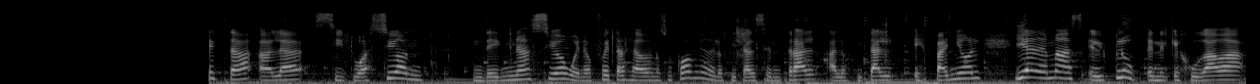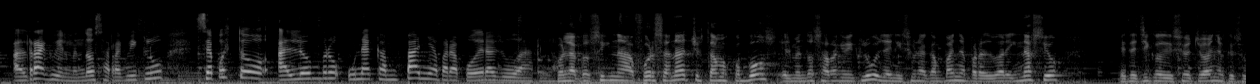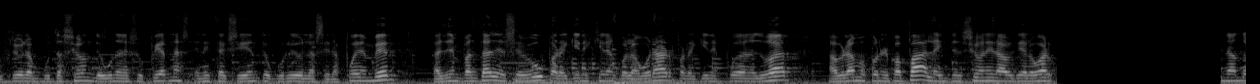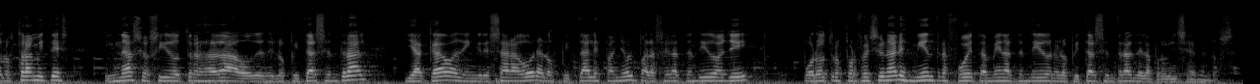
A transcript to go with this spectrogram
a la situación de Ignacio, bueno, fue trasladado a nosocomio del Hospital Central al Hospital Español y además el club en el que jugaba al rugby, el Mendoza Rugby Club, se ha puesto al hombro una campaña para poder ayudarlo. Con la consigna Fuerza Nacho estamos con vos, el Mendoza Rugby Club ya inició una campaña para ayudar a Ignacio, este chico de 18 años que sufrió la amputación de una de sus piernas en este accidente ocurrido en Las Heras. Pueden ver allí en pantalla el CBU para quienes quieran colaborar, para quienes puedan ayudar hablamos con el papá, la intención era dialogar terminando los trámites. Ignacio ha sido trasladado desde el Hospital Central y acaba de ingresar ahora al Hospital Español para ser atendido allí por otros profesionales, mientras fue también atendido en el Hospital Central de la provincia de Mendoza.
